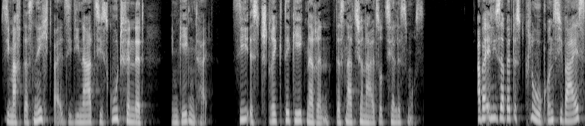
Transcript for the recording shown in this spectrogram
Sie macht das nicht, weil sie die Nazis gut findet. Im Gegenteil. Sie ist strikte Gegnerin des Nationalsozialismus. Aber Elisabeth ist klug und sie weiß,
